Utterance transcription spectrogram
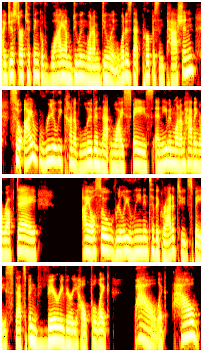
i just start to think of why i'm doing what i'm doing. What is that purpose and passion? So i really kind of live in that why space and even when i'm having a rough day I also really lean into the gratitude space. That's been very, very helpful. Like, wow, like how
